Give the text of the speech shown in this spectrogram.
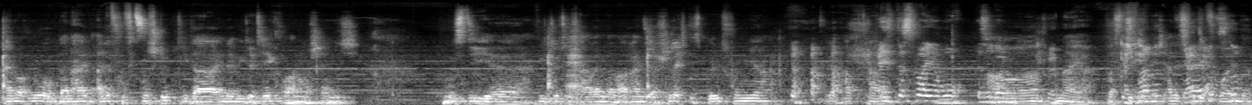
Einfach nur, um dann halt alle 15 Stück, die da in der Videothek waren, wahrscheinlich muss die äh, Videothekarin dann auch ein sehr schlechtes Bild von mir gehabt haben. Das war ja auch. Also Aber naja, was man war- nicht alles ja, für die ja, Freunde?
